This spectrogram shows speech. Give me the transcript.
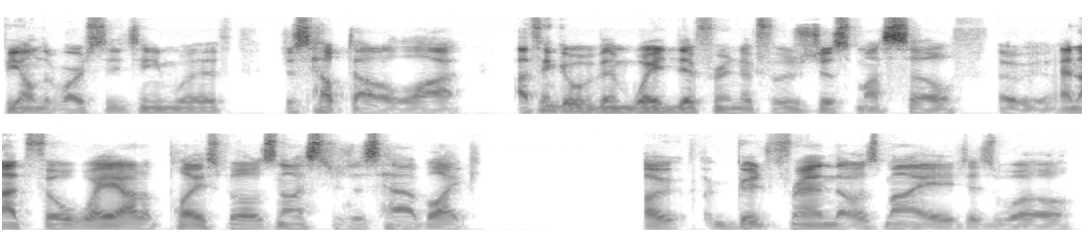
be on the varsity team with just helped out a lot. I think it would have been way different if it was just myself. Oh yeah. And I'd feel way out of place. But it was nice to just have like a, a good friend that was my age as well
